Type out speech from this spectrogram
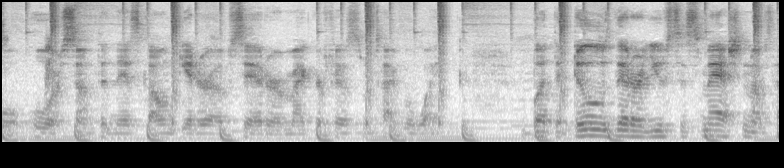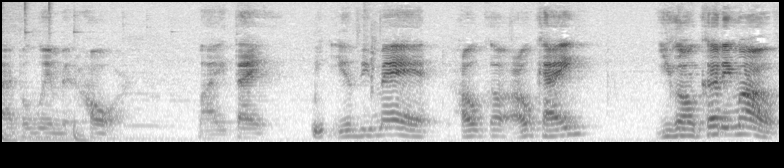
or, or something that's gonna get her upset or make her feel some type of way. But the dudes that are used to smashing those type of women are like they you'll be mad. Okay. You gonna cut him off?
